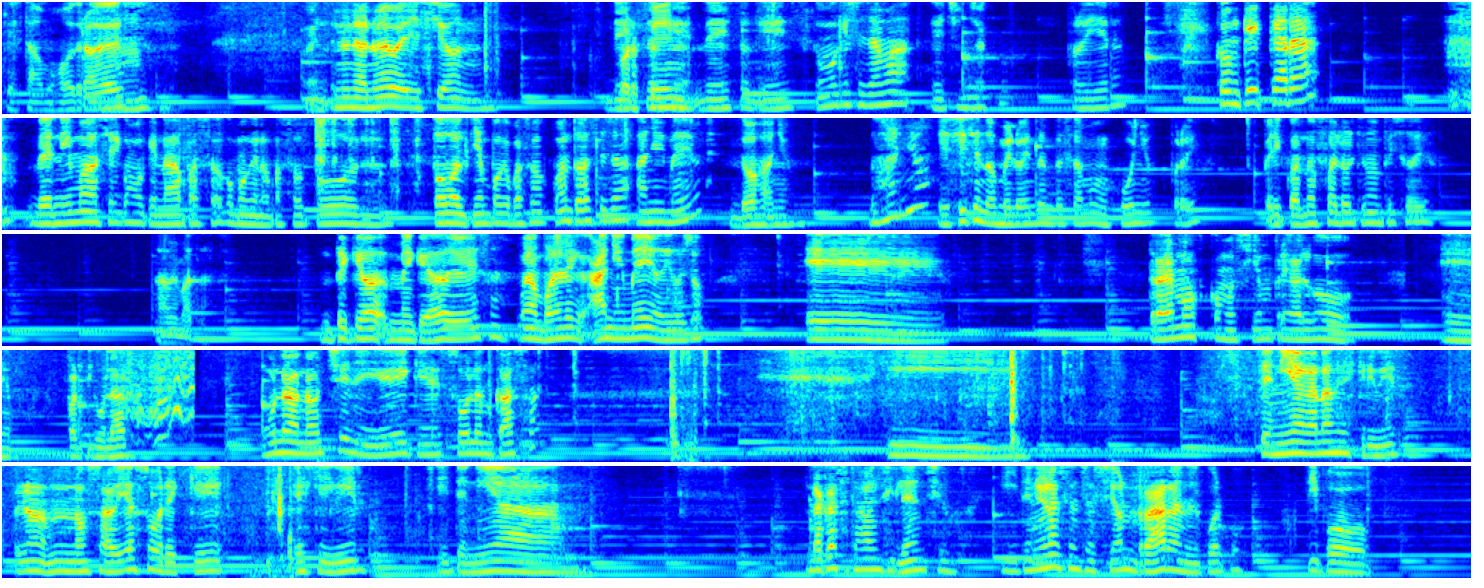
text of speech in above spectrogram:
Aquí estamos otra vez Bueno, en una nueva edición. de por fin. que- de esto que es. ¿Cómo que se llama? Hecho un chaco. Por ahí era. ¿Con qué cara venimos así como que nada pasó? Como que no pasó todo el, todo el tiempo que pasó. ¿Cuánto hace ya? ¿Año y medio? Dos años. ¿Dos años? Y sí, sí, en 2020 empezamos en junio, por ahí. ¿Pero y cuándo fue el último episodio? Ah, me mataste. Te quedó, me queda de esa. Bueno, ponerle año y medio, digo yo. Eh, traemos como siempre algo eh, particular. Una noche llegué y quedé solo en casa. Y tenía ganas de escribir, pero no, sabía sobre qué escribir. Y tenía... La casa estaba en silencio y tenía una sensación rara en el cuerpo. Tipo,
